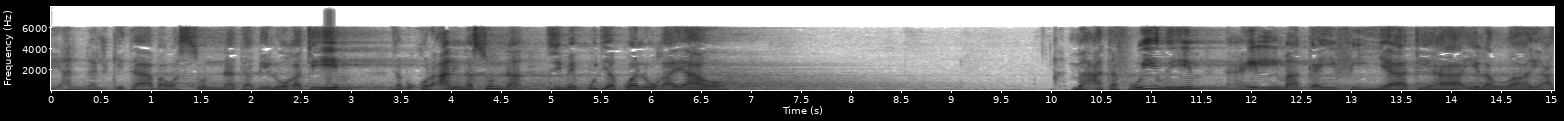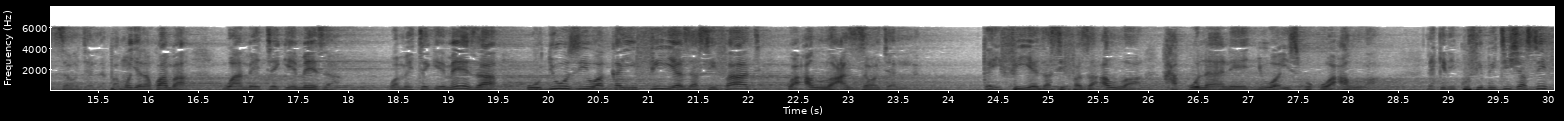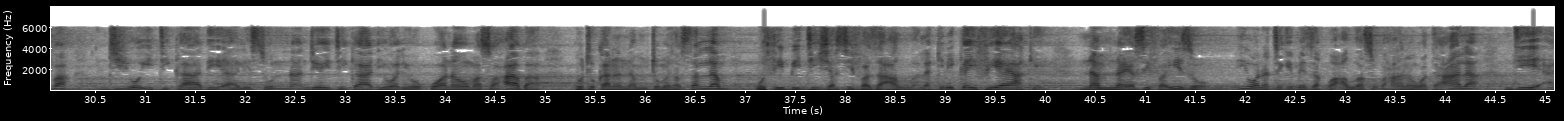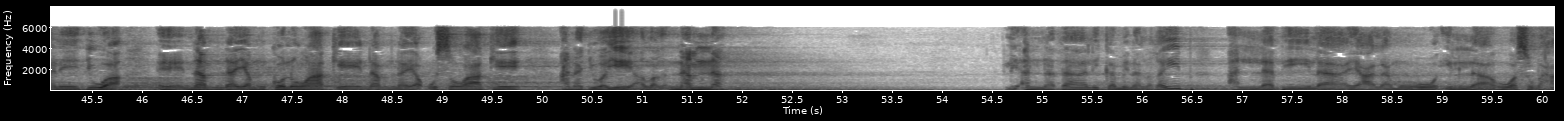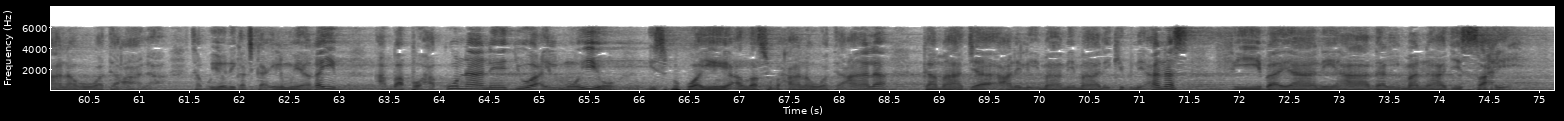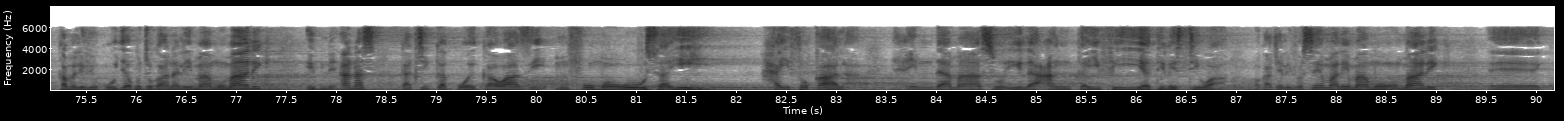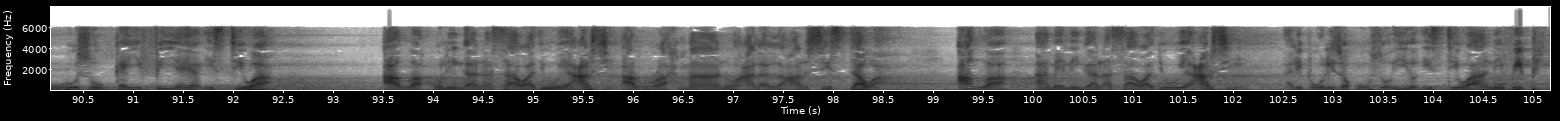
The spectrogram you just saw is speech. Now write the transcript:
لأن الكتاب والسنة بلغتهم سبو قرآن السنة زمكودية كولغياه مع تفويضهم علم كيفياتها إلى الله عز وجل. فمجد نقوم بأمبوا wametegemeza. Wametegemeza ujuzi wa kaifia za sifat kwa Allah azza wa jalla. Kaifia za sifa za Allah hakuna anayejua isipokuwa Allah. Lakini kuthibitisha sifa ndiyo itikadi ya ahli sunna ndiyo itikadi waliokuwa nao masahaba kutokana na mtume sallam kuthibitisha sifa za Allah. Lakini kaifia yake namna ya sifa hizo hiyo wanategemeza kwa Allah subhanahu wa ta'ala ndiye anayejua e, namna ya mkono wake namna ya uso wake anajua yeye Allah namna لأن ذلك من الغيب الذي لا يعلمه إلا هو سبحانه وتعالى sababu hiyo ni katika ilmu ya ghaib ambapo hakuna anayejua ilmu hiyo isipokuwa yeye Allah subhanahu wa ta'ala kama jaa an al-imam Malik ibn Anas في بيان هذا المنهج الصحيح. كما لفكوجة كتكان الإمام مالك ابن أنس كتك كوكوازي مفموه سهيه حيث قال عندما سئل عن كيفية الاستواء وكتك لفكوجة الإمام مالك كهس كيفية استواء الله كلنا سوى جوية عرش الرحمن على العرش استواء الله amelingana sawa juu ya arshi. Alipoulizwa kuhusu hiyo istiwa ni vipi?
